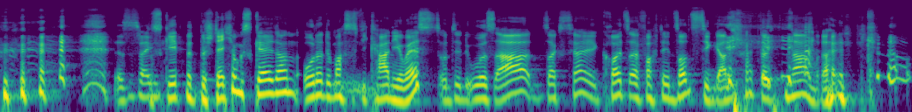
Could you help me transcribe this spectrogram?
das ist eigentlich Es geht mit Bestechungsgeldern oder du machst es wie Kanye West und in den USA sagst, ja, kreuz einfach den sonstigen an, schreib deinen Namen rein. genau.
